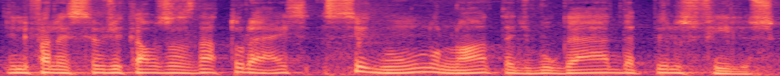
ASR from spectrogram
Ele faleceu de causas naturais, segundo nota divulgada pelos filhos.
